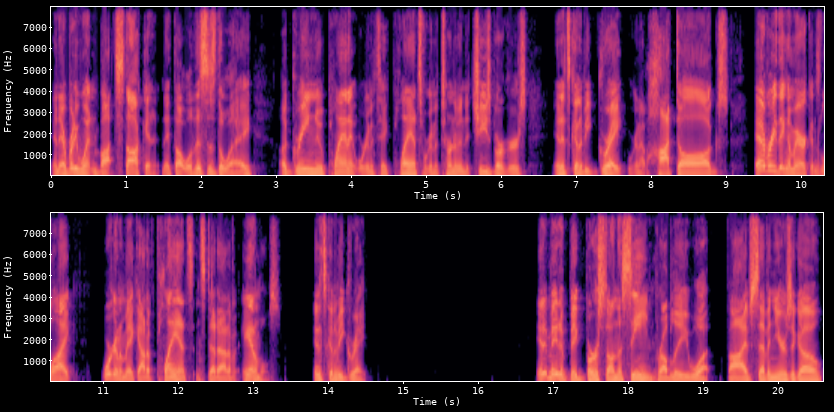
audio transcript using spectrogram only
and everybody went and bought stock in it. And they thought, well, this is the way a green new planet. We're going to take plants, we're going to turn them into cheeseburgers, and it's going to be great. We're going to have hot dogs, everything Americans like, we're going to make out of plants instead out of animals. And it's going to be great. And it made a big burst on the scene, probably what, five, seven years ago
